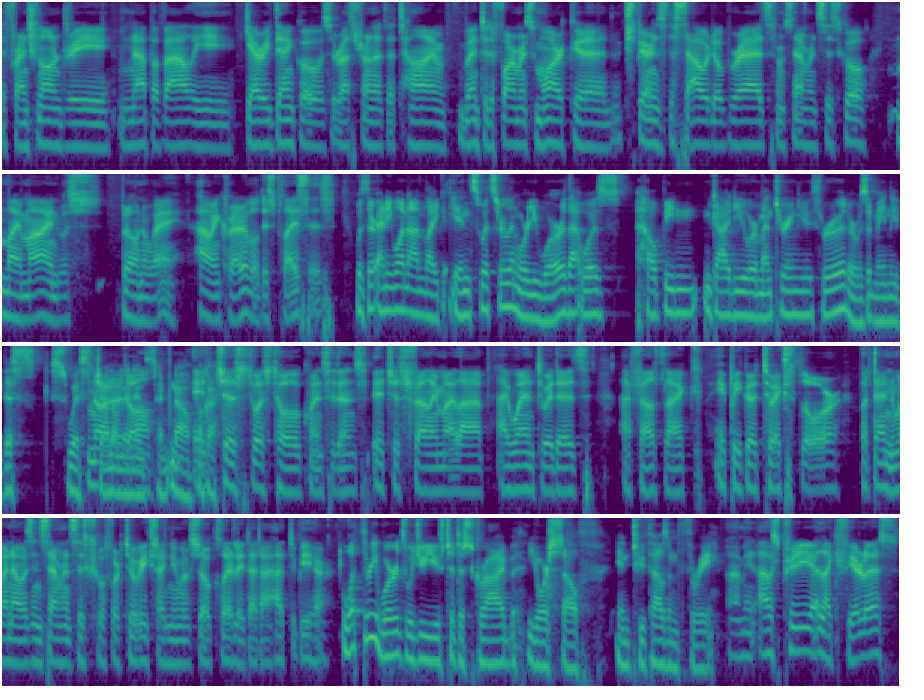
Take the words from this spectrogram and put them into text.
the French Laundry, Napa Valley, Gary Danko's restaurant at that time. Went to the farmer's market, experienced the sourdough breads from San Francisco. My mind was blown away how incredible this place is. Was there anyone on like in Switzerland where you were that was helping guide you or mentoring you through it, or was it mainly this Swiss Not gentleman? at all. no, It okay. just was total coincidence. It just fell in my lap. I went with it. I felt like it'd be good to explore. But then when I was in San Francisco for two weeks, I knew so clearly that I had to be here. What three words would you use to describe yourself in 2003? I mean, I was pretty uh, like fearless,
